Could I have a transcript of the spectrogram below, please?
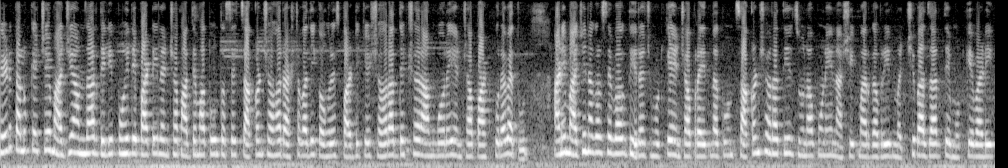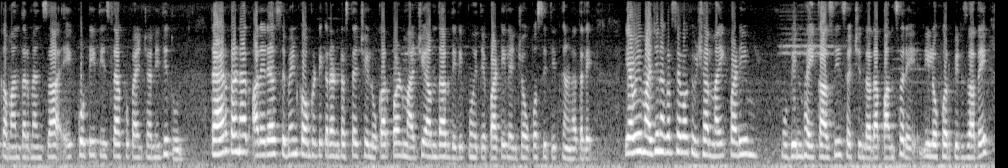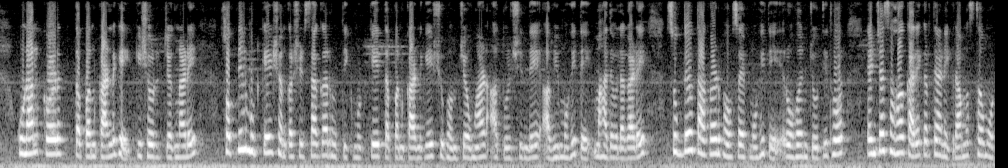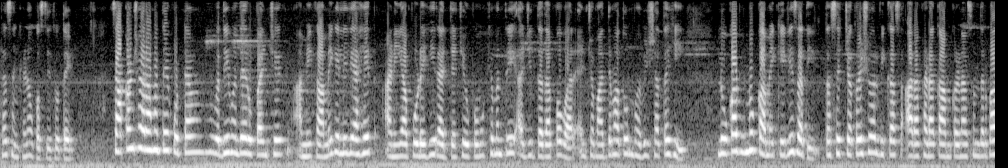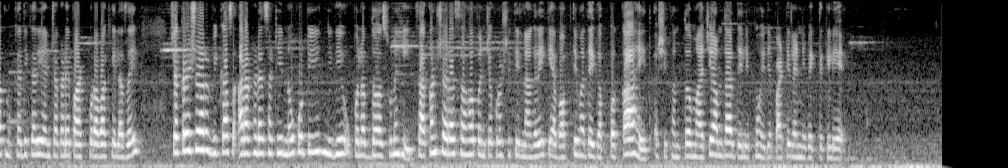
खेड तालुक्याचे माजी आमदार दिलीप मोहिते पाटील यांच्या माध्यमातून तसेच चाकण शहर राष्ट्रवादी काँग्रेस पार्टीचे शहराध्यक्ष राम गोरे यांच्या पाठपुराव्यातून आणि माजी नगरसेवक धीरज मुटके यांच्या प्रयत्नातून चाकण शहरातील जुना पुणे नाशिक मार्गावरील मच्छी बाजार ते मुटकेवाडी कमान दरम्यानचा एक कोटी तीस लाख रुपयांच्या निधीतून तयार करण्यात आलेल्या सिमेंट काँक्रिटीकरण रस्त्याचे लोकार्पण माजी आमदार दिलीप मोहिते पाटील यांच्या उपस्थितीत करण्यात आले. यावेळी माजी नगरसेवक विशाल नाईकपाडी मुबीनभाई काझी सचिनदादा पानसरे निलोफर पिरजादे कुणाल कड तपन कांडगे किशोर जगनाडे स्वप्नील मुटके शंकर क्षीरसागर ऋतिक मुटके तपन कांडगे शुभम चव्हाण अतुल शिंदे अभि मोहिते महादेव लगाडे सुखदेव तागड भाऊसाहेब मोहिते रोहन ज्योतिथोर यांच्यासह कार्यकर्ते आणि ग्रामस्थ मोठ्या संख्येने उपस्थित होते. चाकण शहरामध्ये कोट्यावधीमध्ये रुपयांचे आम्ही कामे केलेली आहेत आणि यापुढेही राज्याचे उपमुख्यमंत्री अजितदादा पवार यांच्या माध्यमातून भविष्यातही लोकाभिमुख कामे केली जातील तसेच चक्रेश्वर विकास आराखडा काम करण्यासंदर्भात मुख्याधिकारी यांच्याकडे पाठपुरावा केला जाईल. चक्रेश्वर विकास आराखड्यासाठी नऊ कोटी निधी उपलब्ध असूनही चाकण शहरासह पंचक्रोशीतील नागरिक या बाबतीमध्ये गप्प का आहेत अशी खंत माजी आमदार दिलीप मोहिते पाटील यांनी व्यक्त केली आहे.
